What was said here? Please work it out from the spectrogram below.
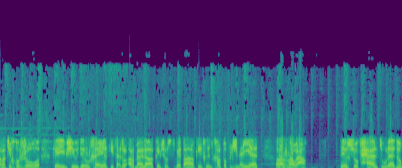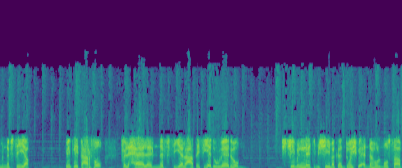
راه تيخرجوا كيمشيو يديروا الخير كيساعدوا الأرملة كيمشيو للسبيطار كينخرطوا في الجمعيات. راه الروعة. دير شوف حالة ولادهم النفسية. فين كيتعرفوا؟ في الحالة النفسية العاطفية د ولادهم شتي ملي تمشي ما كندويش بأنه المصاب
